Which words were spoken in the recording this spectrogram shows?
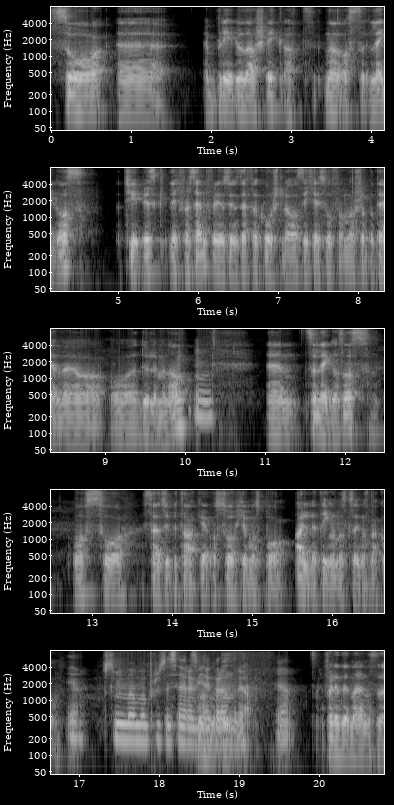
så eh, blir det jo da slik at når oss legger oss Typisk litt for sent, fordi hun syns det er for koselig å sitte i sofaen og se på TV og, og dulle med noen. Em, så legger vi oss, og så setter vi opp i taket, og så kommer vi oss på alle tingene vi trenger å snakke om. ja. Så vi må prosessere via hverandre. ja. Ja. For det er den eneste,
